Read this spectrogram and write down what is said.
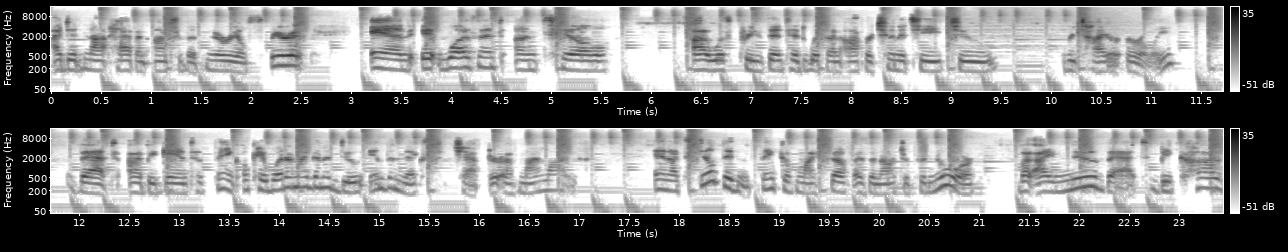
I did not have an entrepreneurial spirit. And it wasn't until I was presented with an opportunity to retire early that I began to think, okay, what am I going to do in the next chapter of my life? And I still didn't think of myself as an entrepreneur but I knew that because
